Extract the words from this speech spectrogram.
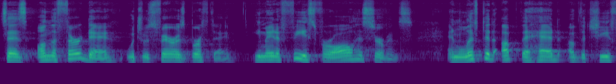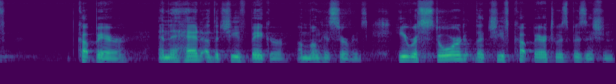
says, On the third day, which was Pharaoh's birthday, he made a feast for all his servants and lifted up the head of the chief cupbearer and the head of the chief baker among his servants. He restored the chief cupbearer to his position,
